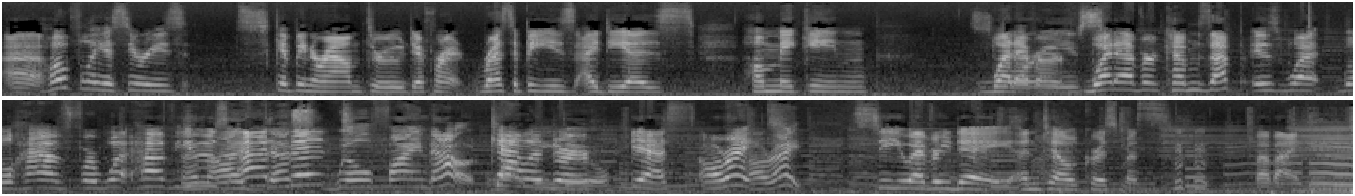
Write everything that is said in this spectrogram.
uh, hopefully a series skipping around through different recipes, ideas, homemaking. Whatever, Stories. whatever comes up is what we'll have for what have you Advent we'll find out. calendar. Yes, all right. All right. See you every day until Christmas. bye bye.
